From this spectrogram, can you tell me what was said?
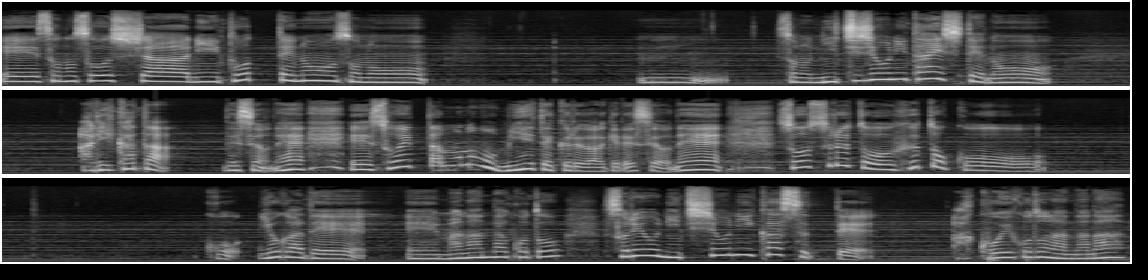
えー、その創始者にとってのその,、うん、その日常に対しての在り方ですよね、えー、そういったものも見えてくるわけですよね。そうするとふとこうこうヨガで、えー、学んだことそれを日常に生かすってあこういうことなんだな。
